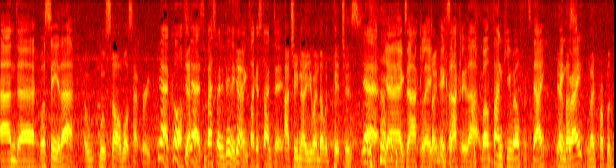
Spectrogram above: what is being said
and uh, we'll see you there. We'll start a WhatsApp group. Yeah, of course. Yeah, Yeah. it's the best way to do these Yeah. things, like a stag do. Actually, no, you end up with pictures. Yeah, yeah, exactly, exactly that. Well, thank you, Will, for today. Yeah, Been great. No problem.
